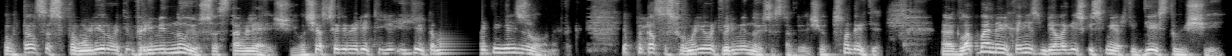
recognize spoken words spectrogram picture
попытался сформулировать временную составляющую. Вот сейчас все время речь идет о материализованных. Я попытался сформулировать временную составляющую. Вот посмотрите, э, глобальный механизм биологической смерти, действующий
